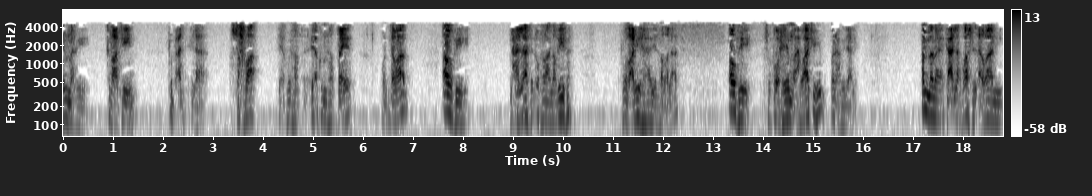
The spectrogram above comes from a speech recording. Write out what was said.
إما في كراتين تبعد إلى الصحراء يأكل منها الطير والدواب أو في محلات أخرى نظيفة توضع فيها هذه الفضلات أو في سطوحهم وأحواشهم ونحو ذلك. أما ما يتعلق بغسل الأواني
